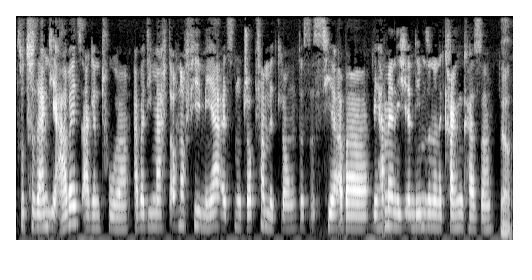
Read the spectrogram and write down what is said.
sozusagen die Arbeitsagentur, aber die macht auch noch viel mehr als nur Jobvermittlung. Das ist hier aber, wir haben ja nicht in dem Sinne eine Krankenkasse. Ja.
